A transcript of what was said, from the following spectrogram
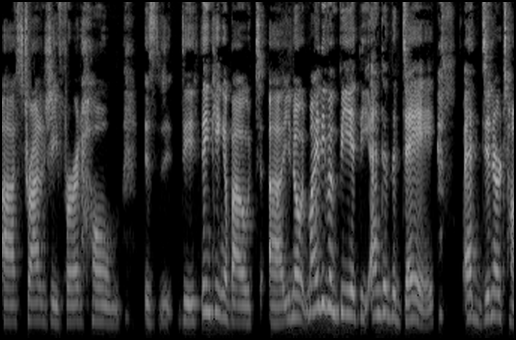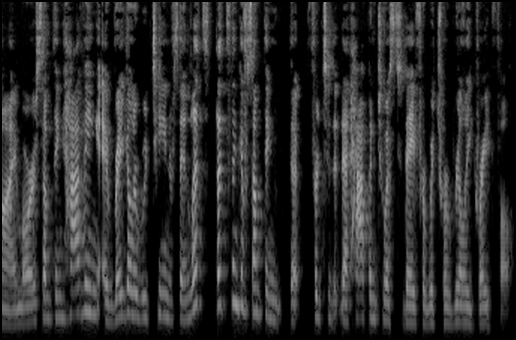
uh, strategy for at home is the, the thinking about, uh, you know, it might even be at the end of the day at dinner time or something, having a regular routine of saying, let's, let's think of something that for to, that happened to us today for which we're really grateful.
